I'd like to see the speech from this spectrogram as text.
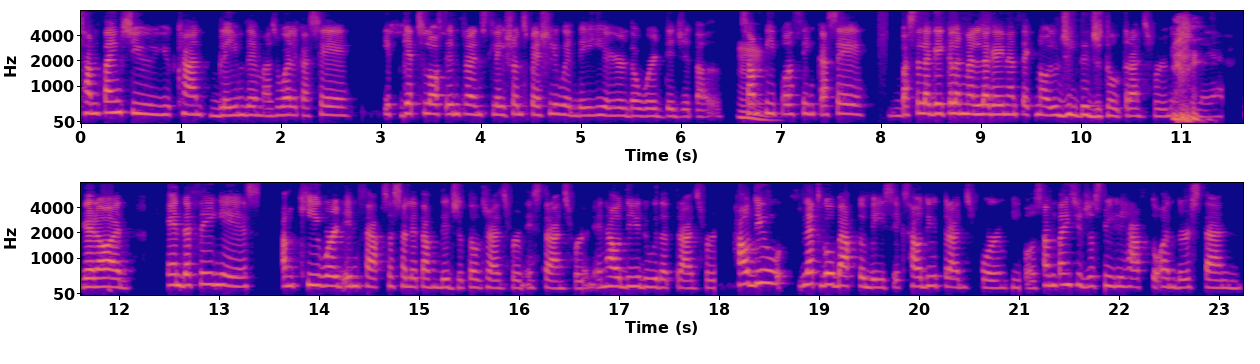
sometimes you you can't blame them as well kasi it gets lost in translation especially when they hear the word digital. Some Mm. people think kasi basta lagay ka lang ng lagay ng technology digital transformation na yan. Ganon. And the thing is, ang keyword in fact sa salitang digital transform is transform. And how do you do that transfer? How do you, let's go back to basics. How do you transform people? Sometimes you just really have to understand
